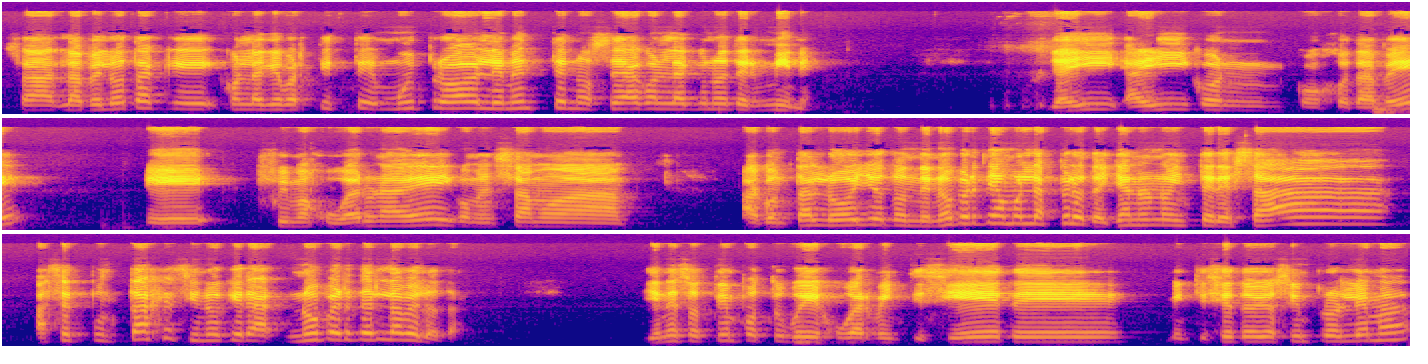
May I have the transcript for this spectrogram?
O sea, la pelota que con la que partiste muy probablemente no sea con la que uno termine. Y ahí, ahí con, con JP eh, fuimos a jugar una vez y comenzamos a, a contar los hoyos donde no perdíamos las pelotas. Ya no nos interesaba hacer puntaje, sino que era no perder la pelota. Y en esos tiempos tú podías jugar 27, 27 hoyos sin problema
